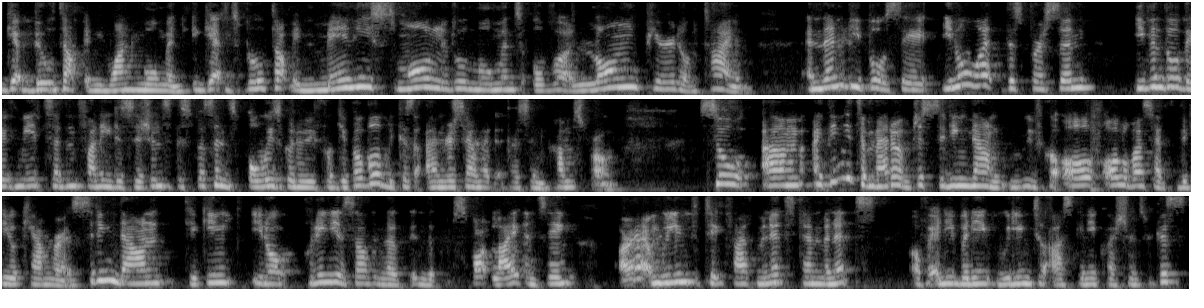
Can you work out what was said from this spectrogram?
get built up in one moment. It gets built up in many small little moments over a long period of time. And then people say, you know what, this person, even though they've made certain funny decisions, this person is always going to be forgivable because I understand where that person comes from. So um, I think it's a matter of just sitting down. We've got all, all of us have video cameras. Sitting down, taking, you know, putting yourself in the in the spotlight and saying, all right, I'm willing to take five minutes, ten minutes of anybody willing to ask any questions because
